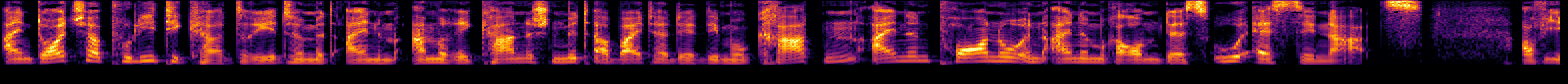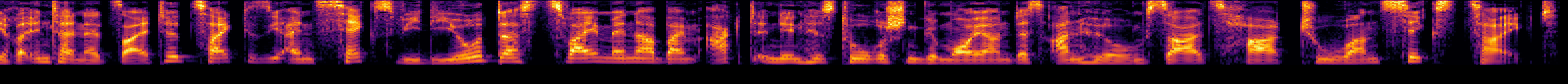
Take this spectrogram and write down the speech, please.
ein deutscher Politiker drehte mit einem amerikanischen Mitarbeiter der Demokraten einen Porno in einem Raum des US-Senats. Auf ihrer Internetseite zeigte sie ein Sexvideo, das zwei Männer beim Akt in den historischen Gemäuern des Anhörungssaals Hard 216 zeigt.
